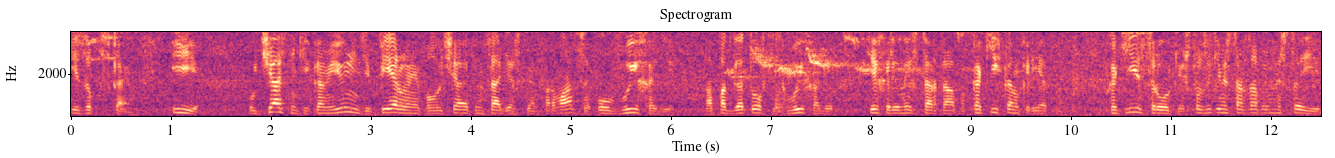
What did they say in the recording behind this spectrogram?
и запускаем. И участники комьюнити первыми получают инсайдерскую информацию о выходе, о подготовке к выходу тех или иных стартапов, каких конкретно, в какие сроки, что за этими стартапами стоит.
